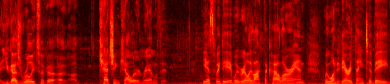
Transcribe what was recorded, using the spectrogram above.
You guys really took a, a, a catching color and ran with it. Yes, we did. We really liked the color, and we wanted everything to be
